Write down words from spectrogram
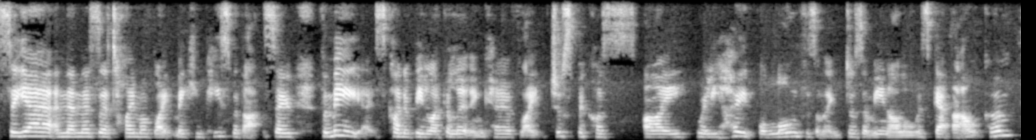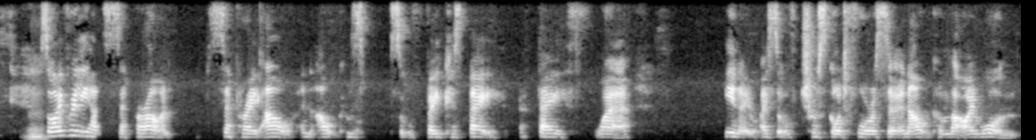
so yeah, and then there's a time of like making peace with that. So for me, it's kind of been like a learning curve. Like just because I really hope or long for something doesn't mean I'll always get that outcome. Mm. So I've really had to separate out, separate out an outcomes sort of focused ba- faith where you know I sort of trust God for a certain outcome that I want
